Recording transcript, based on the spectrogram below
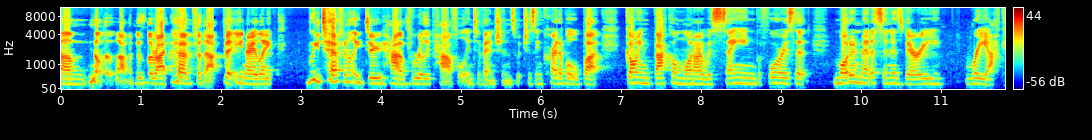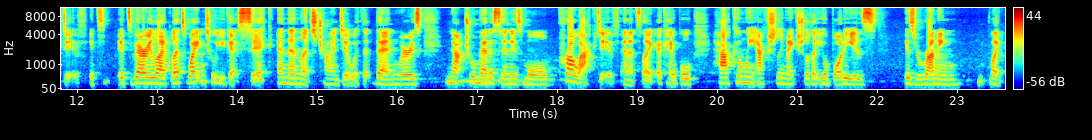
Um not that lavender is the right herb for that but you know like we definitely do have really powerful interventions, which is incredible. But going back on what I was saying before, is that modern medicine is very reactive. It's it's very like let's wait until you get sick and then let's try and deal with it then. Whereas natural medicine is more proactive and it's like okay, well, how can we actually make sure that your body is is running like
